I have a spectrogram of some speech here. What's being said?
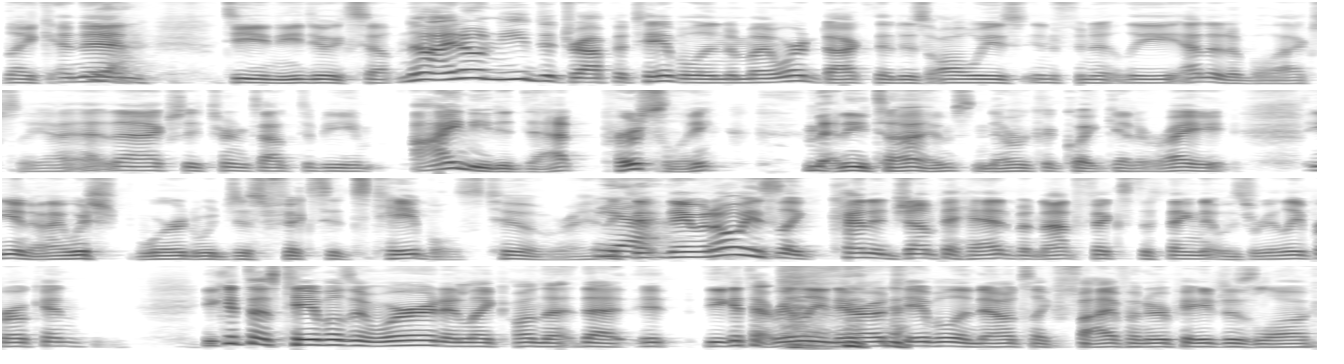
Like, and then do you need to Excel? No, I don't need to drop a table into my Word doc that is always infinitely editable, actually. I, that actually turns out to be, I needed that personally many times, never could quite get it right. You know, I wish Word would just fix its tables too, right? Like Yeah. they, they would always like kind of jump ahead, but not fix the thing that was really broken. You get those tables in Word, and like on that, that it, you get that really narrow table, and now it's like 500 pages long.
